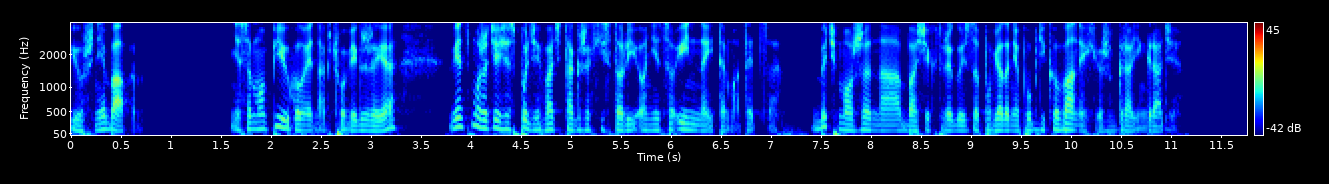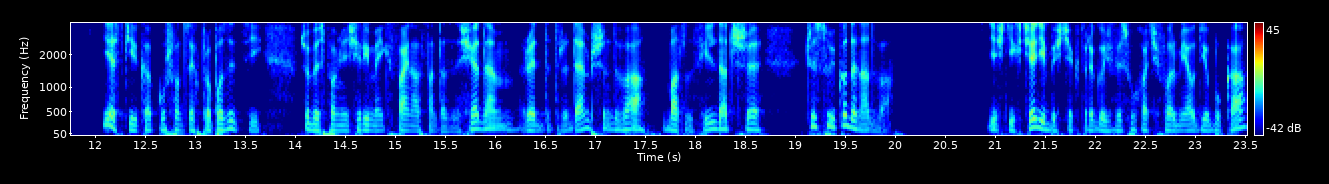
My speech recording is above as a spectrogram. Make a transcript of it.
już niebawem. Nie samą piłką jednak człowiek żyje, więc możecie się spodziewać także historii o nieco innej tematyce. Być może na bazie któregoś z opowiadań opublikowanych już w Gralingradzie. Jest kilka kuszących propozycji, żeby wspomnieć remake Final Fantasy VII, Red Dead Redemption 2, Battlefielda 3 czy Suikodena 2. Jeśli chcielibyście któregoś wysłuchać w formie audiobooka,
